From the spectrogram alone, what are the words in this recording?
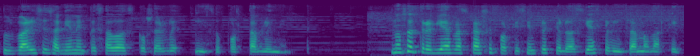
sus varices habían empezado a escocerle insoportablemente. No se atrevía a rascarse porque siempre que lo hacía se le inflamaba aquello.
